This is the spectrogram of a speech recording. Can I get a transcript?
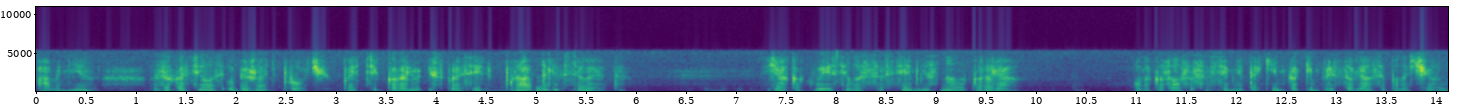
А мне захотелось убежать прочь, пойти к королю и спросить, правда ли все это. Я, как выяснилось, совсем не знала короля. Он оказался совсем не таким, каким представлялся поначалу.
